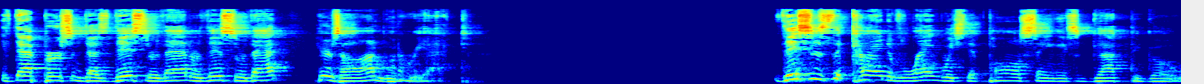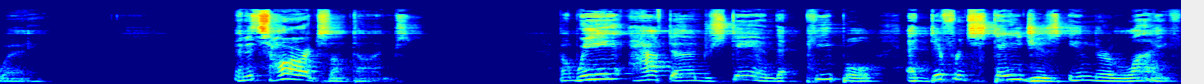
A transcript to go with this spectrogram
If that person does this or that or this or that, here's how I'm going to react. This is the kind of language that Paul's saying has got to go away. And it's hard sometimes. But we have to understand that people at different stages in their life,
